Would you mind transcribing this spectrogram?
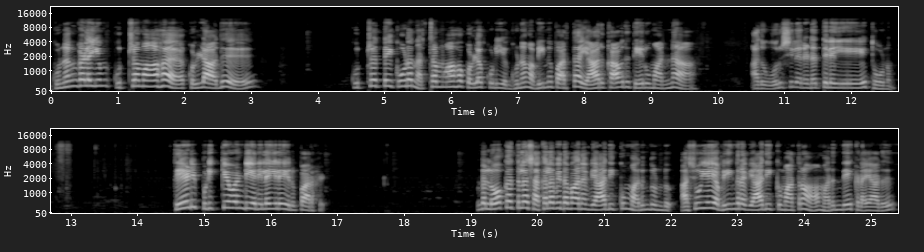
குணங்களையும் குற்றமாக கொள்ளாது. குற்றத்தை கூட நற்றமாக கொள்ளக்கூடிய குணம் அப்படின்னு பார்த்தா யாருக்காவது தேருமான்னா அது ஒரு சிலரிடத்திலேயே தோணும். தேடி பிடிக்க வேண்டிய நிலையிலே இருப்பார்கள். இந்த லோக்கத்தில் சகலவிதமான வியாதிக்கும் மருந்துண்டு. அசூயை அப்படிங்கிற வியாதிக்கு மாத்திரம் மருந்தே கிடையாது.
